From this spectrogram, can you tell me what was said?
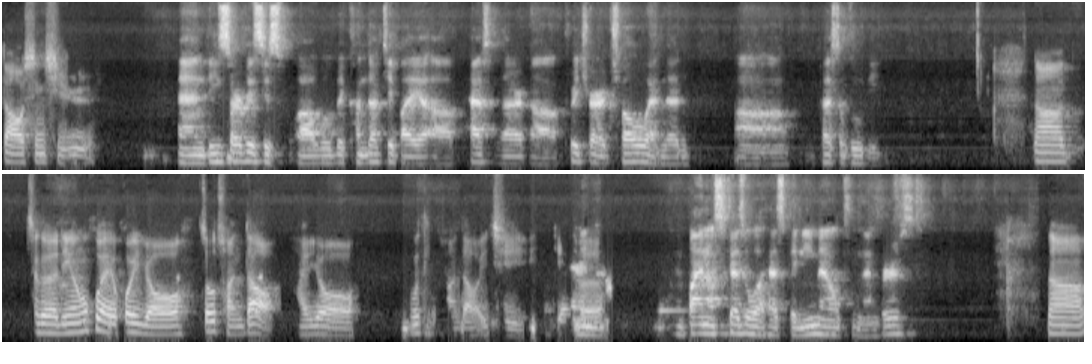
到星期日，And these services uh, will be conducted by uh, Pastor uh, Preacher Cho and then uh, Pastor Budi. 那这个联恩会会由周传道还有吴子传道一起联合。 The final schedule has been emailed to members. 那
